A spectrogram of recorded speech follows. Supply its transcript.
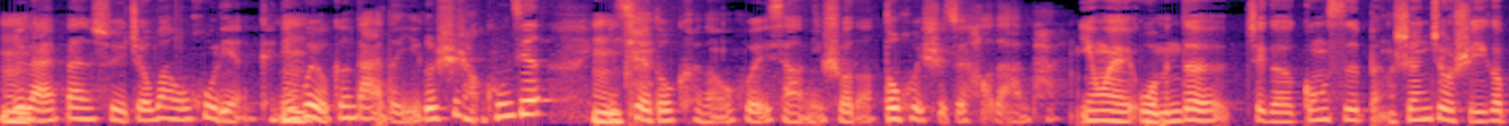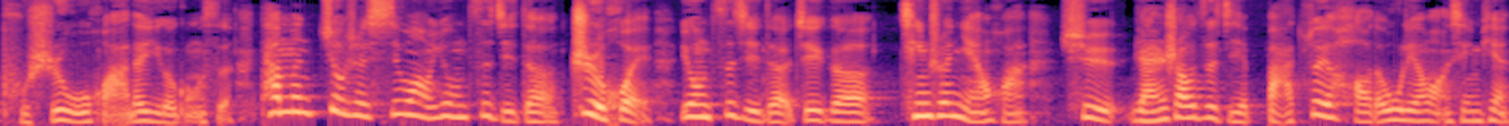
未来伴随着万物互联，肯定会有更大的一个市场空间，一切都可能会像你说的，都会是最好的安排。因为我们的这个公司本身就是一个朴实无华的一个公司，他们就是希望用自己的智慧，用自己的这个青春年华去燃烧自己，把最好的物联网芯片。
